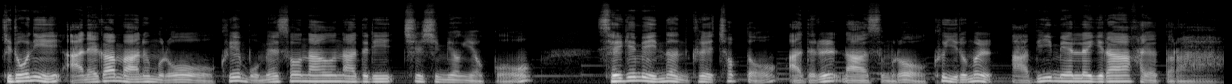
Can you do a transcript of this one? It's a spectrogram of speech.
기돈이 아내가 많으므로 그의 몸에서 낳은 아들이 70명이었고 세겜에 있는 그의 첩도 아들을 낳았으므로 그 이름을 아비멜렉이라 하였더라.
